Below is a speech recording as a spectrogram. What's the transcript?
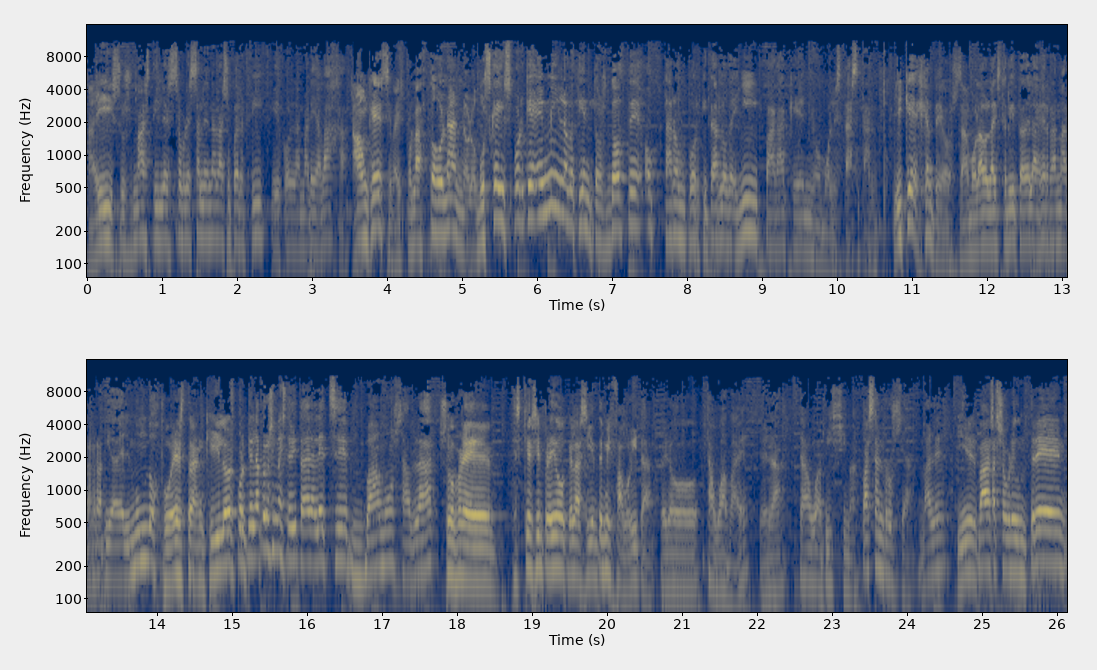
Ahí sus mástiles sobresalen a la superficie con la marea baja. Aunque si vais por la zona no lo busquéis porque en 1912 optaron por quitarlo de allí para que no molestase tanto. ¿Y qué, gente? ¿Os ha molado la historieta de la guerra más rápida del mundo? Pues tranquilos porque en la próxima historieta de la leche vamos a hablar sobre es que siempre digo que la siguiente es mi favorita, pero está guapa, ¿eh? De verdad, está guapísima. Pasa en Rusia, ¿vale? Y vas sobre un tren,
